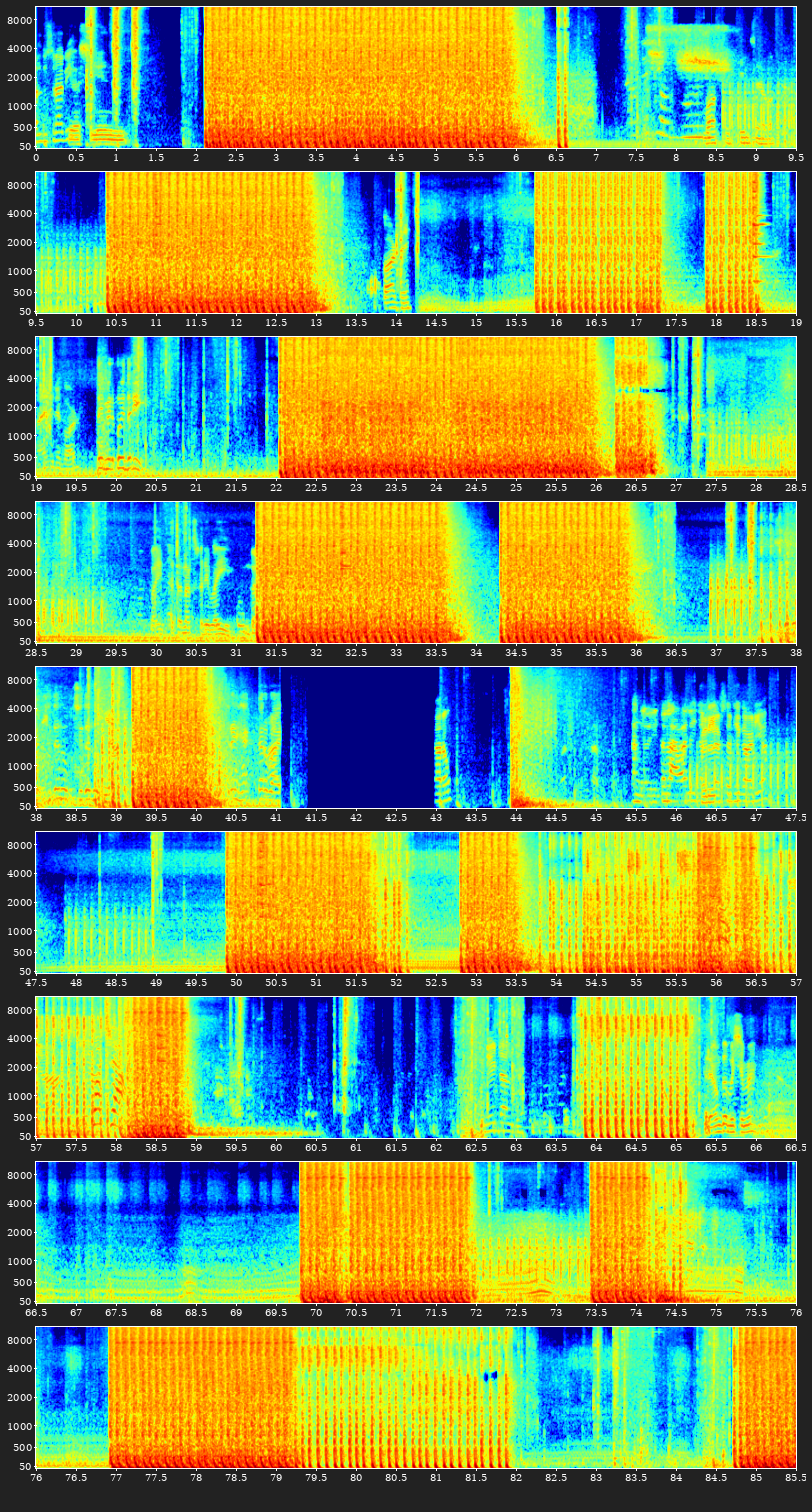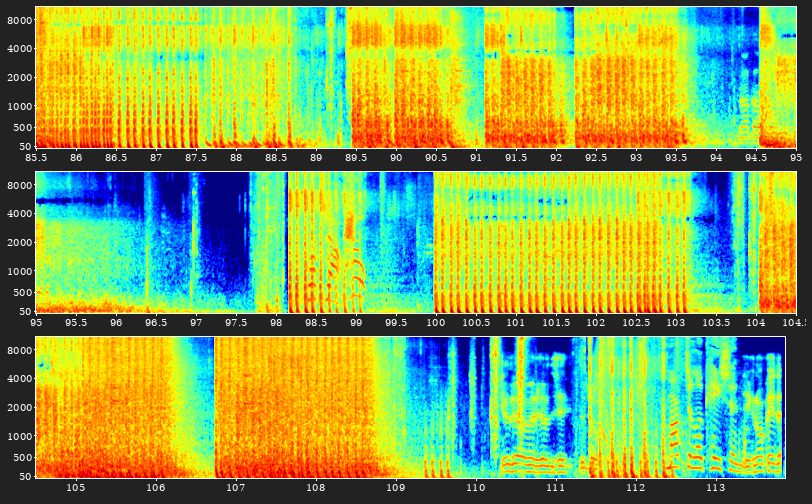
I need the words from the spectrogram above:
चल दूसरा भी यासीन बहुत तीन से है गॉड दे नाइस रिकॉर्ड मेरे को इधर ही। खतरनाक स्प्रे भाई। सीधे रुक सीधे रुक सीधे रुक। अरे हैकर भाई। आ रहा हूँ। फिर लेफ़्ट साइड की गाड़ियाँ। डाल दे। रहूँगा पीछे में? Watch out! Help! जल्दी आओ मेरे जल्दी से जल्दी जाओ Marked a location. एक नॉक है इधर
